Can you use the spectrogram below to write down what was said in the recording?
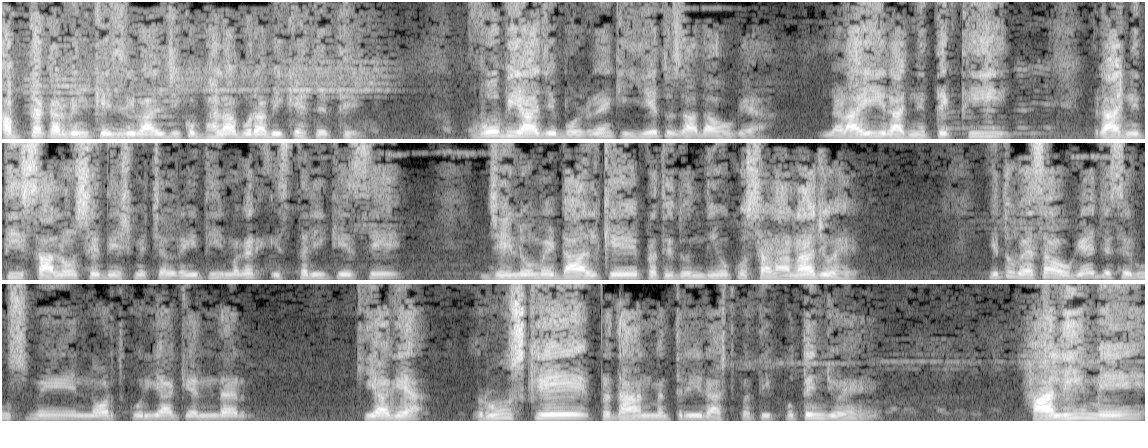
अब तक अरविंद केजरीवाल जी को भला बुरा भी कहते थे, वो भी आज ये बोल रहे हैं कि ये तो ज़्यादा हो गया। लड़ाई राजनीतिक थी, राजनीति सालों से देश में चल रही थी, मगर इस तरीके से जेलों में डाल के प्रतिद्वंदियों को सड़ाना जो है, ये तो वैसा हो गया जैसे रूस में नॉर्थ कोरिया के अंदर किया गया। रूस के प्रधानमंत्री राष्ट्रपति पुतिन जो हैं, हाल ही में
